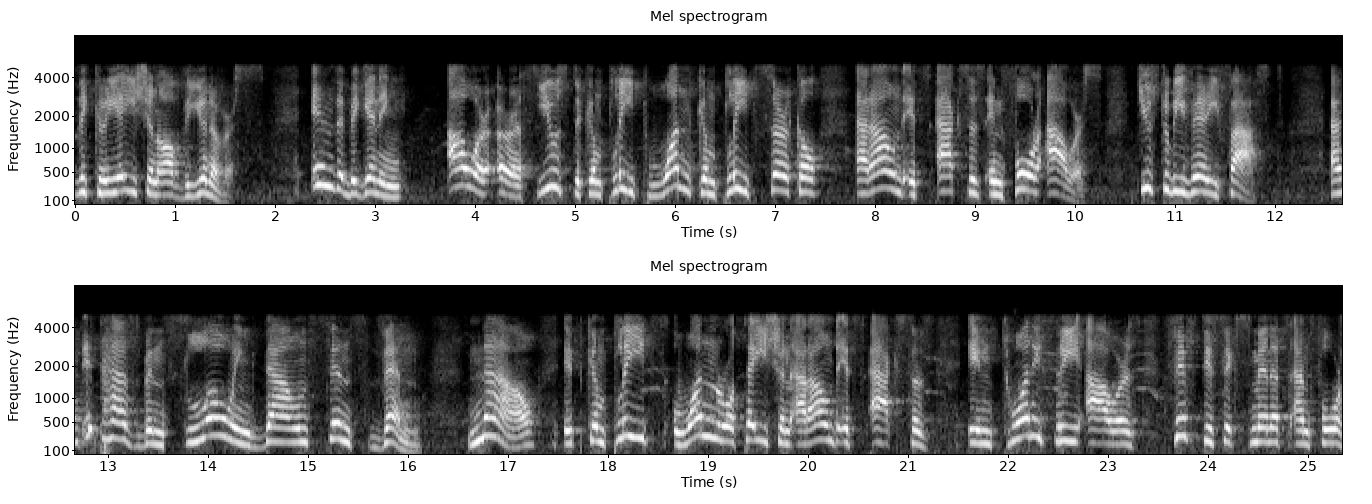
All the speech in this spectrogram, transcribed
the creation of the universe. In the beginning, our earth used to complete one complete circle around its axis in four hours. It used to be very fast. And it has been slowing down since then. Now it completes one rotation around its axis in 23 hours, 56 minutes and 4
